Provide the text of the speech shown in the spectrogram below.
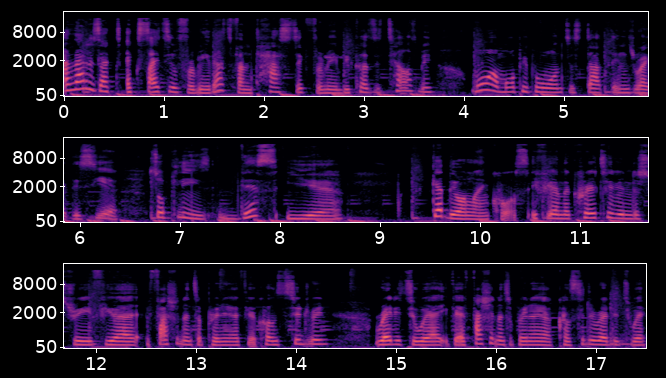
And that is exciting for me. That's fantastic for me because it tells me more and more people want to start things right this year. So please, this year, get the online course. If you're in the creative industry, if you're a fashion entrepreneur, if you're considering ready to wear, if you're a fashion entrepreneur, you're considering ready to wear,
